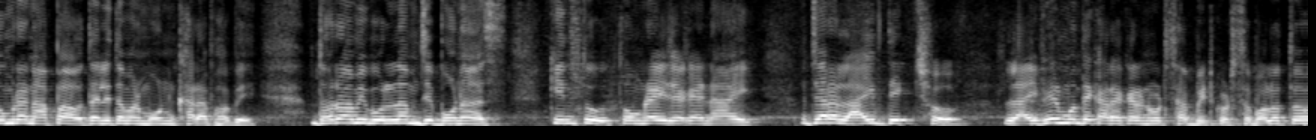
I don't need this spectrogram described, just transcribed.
তোমরা না পাও, তাহলে তোমার মন খারাপ হবে। ধরো আমি বললাম যে বোনাস, কিন্তু তোমরা এই জায়গায় নাই। যারা লাইভ দেখছ লাইভের মধ্যে কারা কারা নোট সাবমিট করছ বলো তো?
